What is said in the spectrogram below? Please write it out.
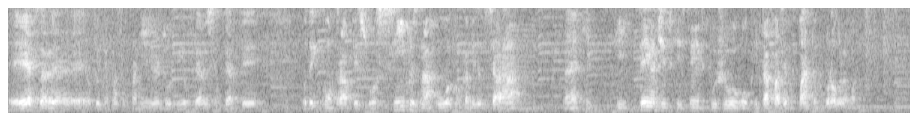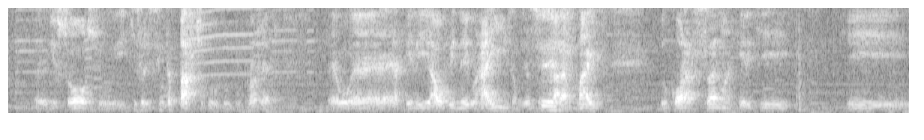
Essa é, o que eu tenho passado para a minha diretoria. Eu quero, assim, eu quero ter, poder encontrar uma pessoa simples na rua com a camisa do Ceará, né, que, que tenha dito que tenha dito para o jogo, ou que está fazendo parte de um programa é, de sócio e que ele sinta parte do, do, do projeto. É, o, é, é, aquele alvinegro raiz, vamos dizer assim, o cara mais do coração, aquele que, que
